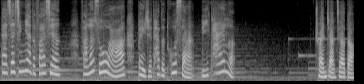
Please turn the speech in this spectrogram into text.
大家惊讶地发现。法兰索瓦背着他的拖伞离开了。船长叫道：“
